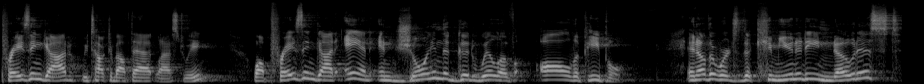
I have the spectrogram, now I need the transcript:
praising God, we talked about that last week, while praising God and enjoying the goodwill of all the people. In other words, the community noticed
